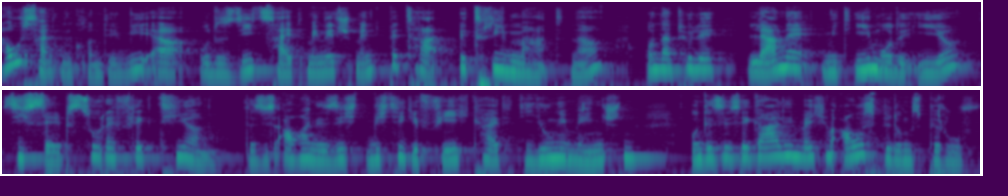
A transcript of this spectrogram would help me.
haushalten konnte, wie er oder sie Zeitmanagement betrieben hat. Ne? Und natürlich lerne mit ihm oder ihr, sich selbst zu reflektieren. Das ist auch eine wichtige Fähigkeit, die junge Menschen, und es ist egal in welchem Ausbildungsberuf,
